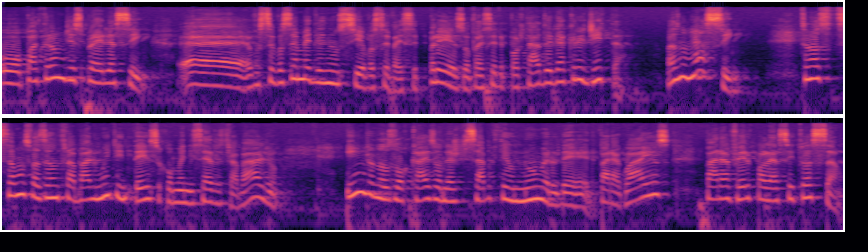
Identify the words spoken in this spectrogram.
o patrão diz para ele assim: é, se você me denuncia, você vai ser preso, vai ser deportado, ele acredita. Mas não é assim. Então, nós estamos fazendo um trabalho muito intenso com o Ministério do Trabalho, indo nos locais onde a gente sabe que tem um número de, de paraguaios para ver qual é a situação.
